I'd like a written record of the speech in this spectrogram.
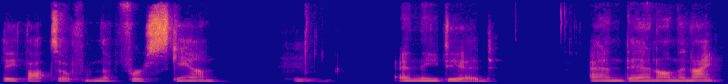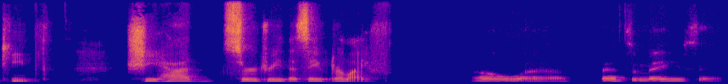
they thought so from the first scan mm-hmm. and they did and then on the 19th she had surgery that saved her life oh wow that's amazing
